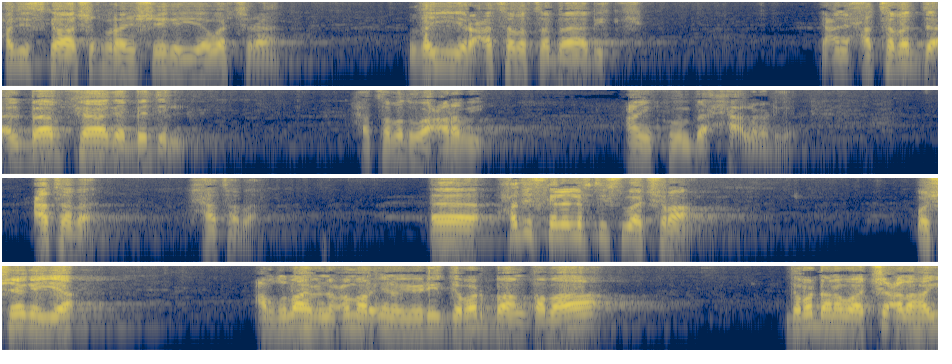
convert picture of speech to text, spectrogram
xadiidka sheekh ibraahim sheegaya waa jiraa hayir catabata baabik. Yacni xatabadda albaabkaaga bedel. Xatabadu waa carabi caynkuunbaa xa laga dhigay. Cataba xataba. Xadiis kale laftiisu waa jiraa oo sheegaya cabdullaahi bnu cumar inuu yidhi gabadh baan qabaa gabadhana waa jeclahay.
